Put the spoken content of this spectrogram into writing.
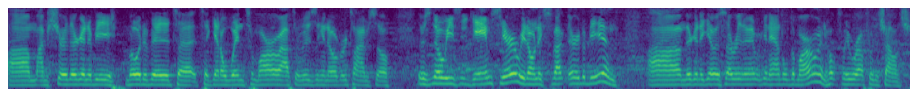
um, I'm sure they're going to be motivated to, to get a win tomorrow after losing in overtime. So there's no easy games here. We don't expect there to be, and um, they're going to give us everything that we can handle tomorrow, and hopefully we're up for the challenge.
